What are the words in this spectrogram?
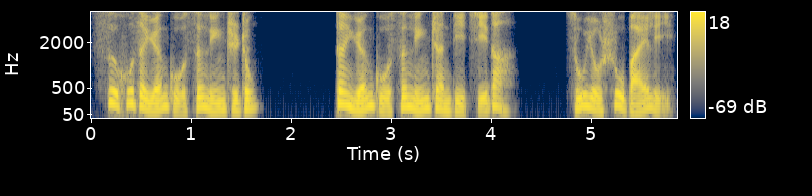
似乎在远古森林之中。但远古森林占地极大，足有数百里。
